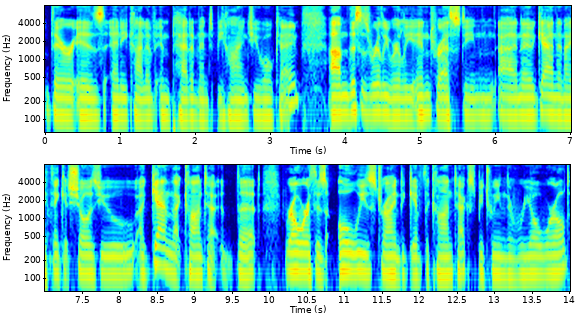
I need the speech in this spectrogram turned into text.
there is any kind of impediment behind you, okay? Um, this is really, really interesting. And again, and I think it shows you again that context that Roworth is always trying to give the context between the real world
